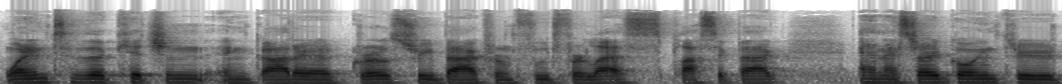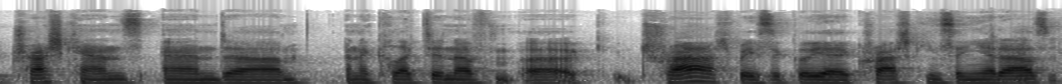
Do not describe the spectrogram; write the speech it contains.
went into the kitchen and got a grocery bag from Food 4 Less plastic bag. And I started going through trash cans and um, and I collected enough uh, trash. Basically, I crashed quinceañeras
